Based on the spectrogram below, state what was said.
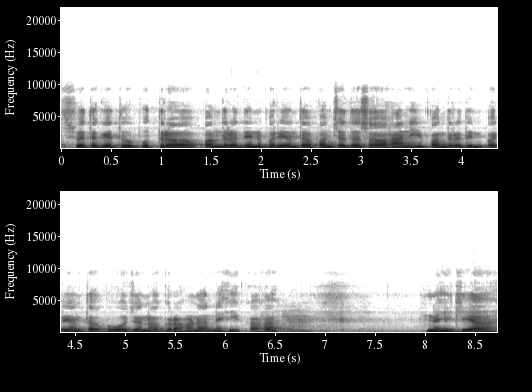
श्वेत केतु पुत्र पंद्रह दिन पर्यंत, पंचदश अहानि पंद्रह दिन पर्यंत भोजन ग्रहण नहीं कहा। नहीं किया।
